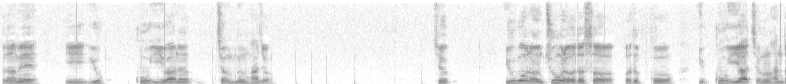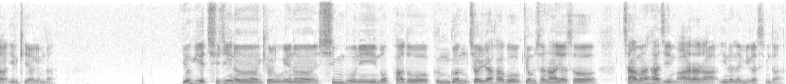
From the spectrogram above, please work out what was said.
그 다음에 이 6, 9, 2와는 정응하죠. 즉 6호는 중을 얻어서 얻었고 6, 9, 2와 정응한다 이렇게 이야기합니다. 여기에 취지는 결국에는 신분이 높아도 근검 전략하고 겸손하여서 자만하지 말아라 이런 의미가 있습니다.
